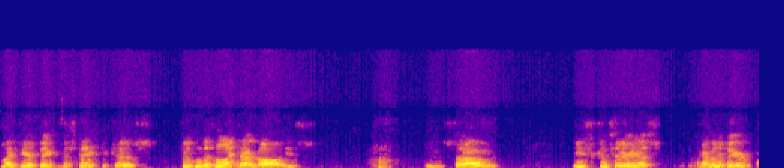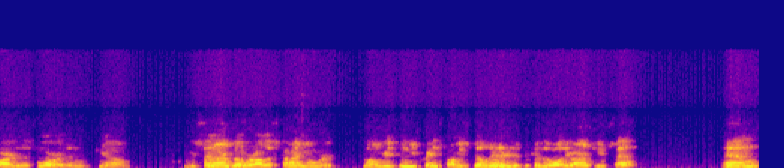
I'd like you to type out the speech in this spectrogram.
might be a big mistake because doesn't like that at all. He's he's um, he's considering us having a bigger part of this war than you know. We sent arms over all this time, and we're the only reason Ukraine's probably still in it is because of all the arms we've sent. And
